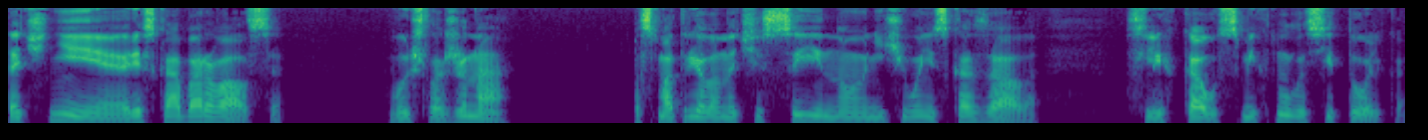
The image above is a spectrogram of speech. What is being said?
Точнее, резко оборвался. Вышла жена. Посмотрела на часы, но ничего не сказала. Слегка усмехнулась и только.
